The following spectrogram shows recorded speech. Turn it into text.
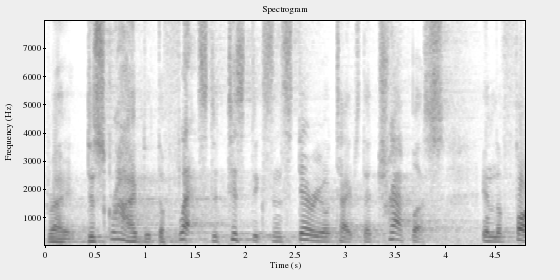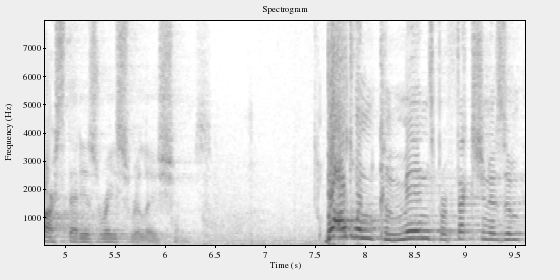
right? Described it, the flat statistics and stereotypes that trap us in the farce that is race relations. Baldwin commends perfectionism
